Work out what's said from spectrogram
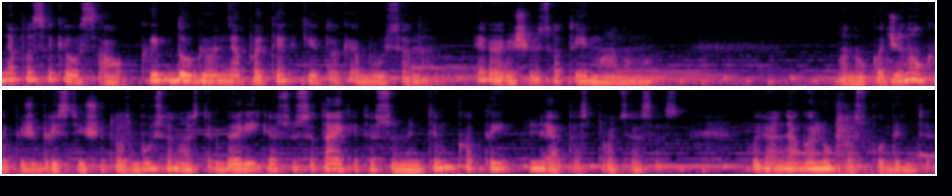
nepasakiau savo, kaip daugiau nepatekti į tokią būseną ir ar iš viso tai įmanoma. Manau, kad žinau, kaip išbristi iš šitos būsenos, tik dar reikia susitaikyti su mintim, kad tai lėtas procesas, kurio negaliu paskubinti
